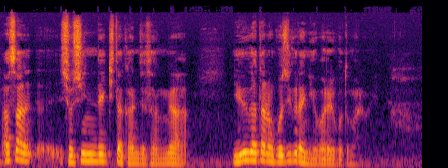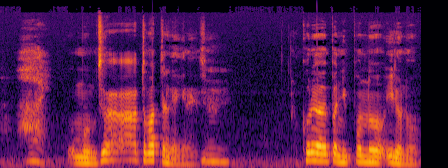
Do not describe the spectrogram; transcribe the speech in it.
朝、初診で来た患者さんが、夕方の5時ぐらいに呼ばれることもあるわけ。はい。もうずーっと待ってなきゃいけないんですよ。うん、これはやっぱり日本の医療の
